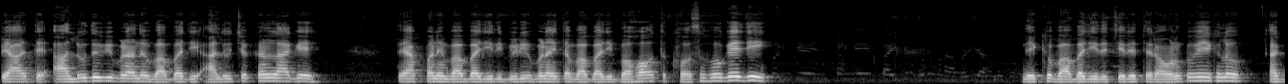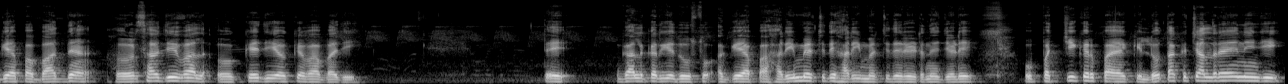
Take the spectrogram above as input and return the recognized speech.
ਪਿਆਜ਼ ਤੇ ਆਲੂ ਦੇ ਵੀ ਬਣਾ ਦਿਓ। ਬਾਬਾ ਜੀ ਆਲੂ ਚੱਕਣ ਲੱਗੇ ਤੇ ਆਪਾਂ ਨੇ ਬਾਬਾ ਜੀ ਦੀ ਵੀਡੀਓ ਬਣਾਈ ਤਾਂ ਬਾਬਾ ਜੀ ਬਹੁਤ ਖੁਸ਼ ਹੋ ਗਏ ਜੀ। ਦੇਖੋ ਬਾਬਾ ਜੀ ਦੇ ਚਿਹਰੇ ਤੇ ਰੌਣਕ ਵੇਖ ਲਓ। ਅੱਗੇ ਆਪਾਂ ਵੱਧਦੇ ਹਾਂ। ਹੋਰ ਸਬਜ਼ੀ ਵੱਲ। ਓਕੇ ਜੀ, ਓਕੇ ਬਾਬਾ ਜੀ। ਤੇ ਗੱਲ ਕਰੀਏ ਦੋਸਤੋ, ਅੱਗੇ ਆਪਾਂ ਹਰੀ ਮਿਰਚ ਦੇ। ਹਰੀ ਮਿਰਚ ਦੇ ਰੇਟ ਨੇ ਜਿਹੜੇ ਉਹ 25 ਕੁ ਰੁਪਏ ਕਿਲੋ ਤੱਕ ਚੱਲ ਰਹੇ ਨੇ ਜੀ।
